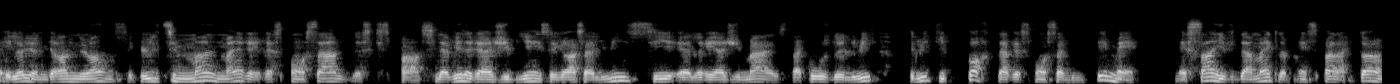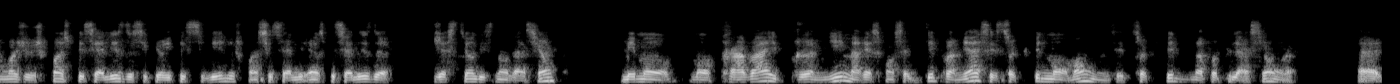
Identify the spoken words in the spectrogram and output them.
Et là, il y a une grande nuance, c'est qu'ultimement, le maire est responsable de ce qui se passe. Si la ville réagit bien, c'est grâce à lui. Si elle réagit mal, c'est à cause de lui. C'est lui qui porte la responsabilité, mais, mais sans évidemment être le principal acteur. Moi, je ne suis pas un spécialiste de sécurité civile, je ne suis pas un spécialiste de gestion des inondations. Mais mon, mon travail premier, ma responsabilité première, c'est de s'occuper de mon monde, c'est de s'occuper de ma population. Euh,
